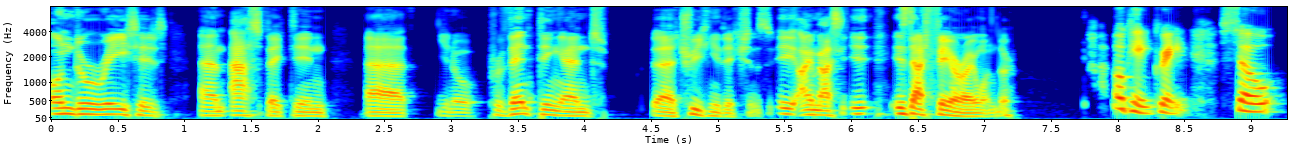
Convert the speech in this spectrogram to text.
underrated um, aspect in uh, you know preventing and uh, treating addictions. I'm asking, is that fair? I wonder. Okay, great. So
